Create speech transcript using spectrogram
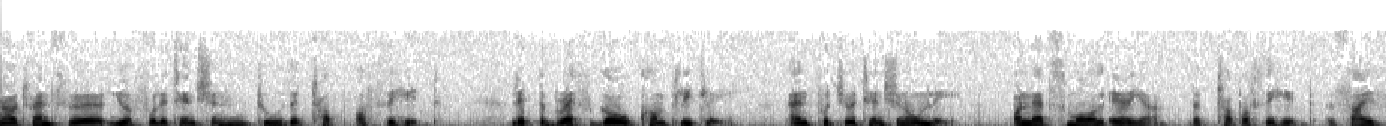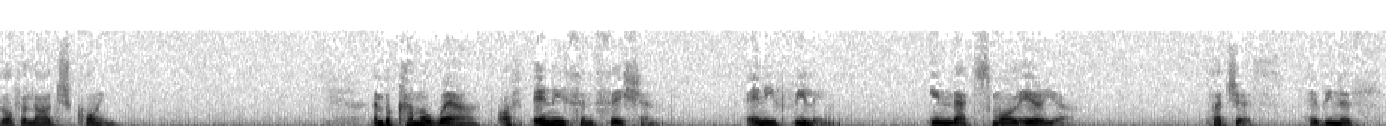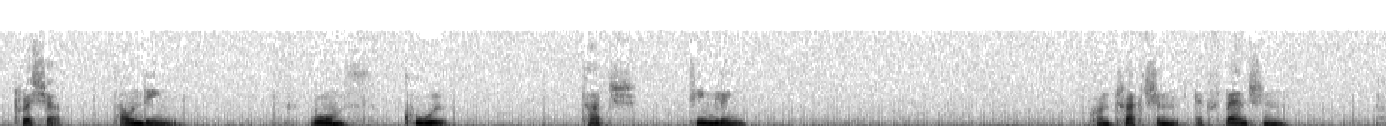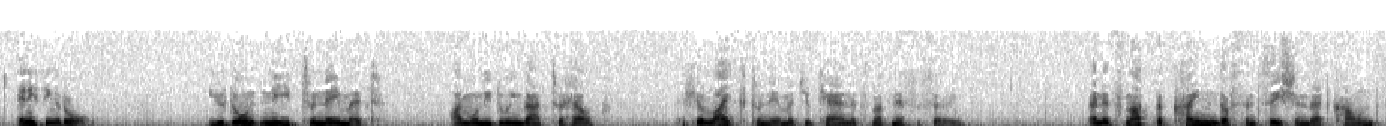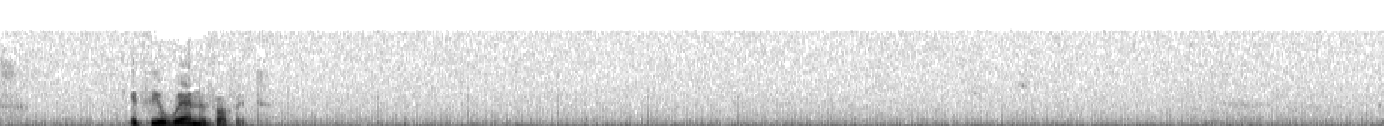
Now transfer your full attention to the top of the head. Let the breath go completely and put your attention only on that small area, the top of the head, the size of a large coin. And become aware of any sensation, any feeling in that small area, such as heaviness, pressure, pounding, warmth, cool, touch, tingling, contraction, expansion, anything at all. You don't need to name it. I'm only doing that to help. If you like to name it, you can. It's not necessary. And it's not the kind of sensation that counts. It's the awareness of it.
